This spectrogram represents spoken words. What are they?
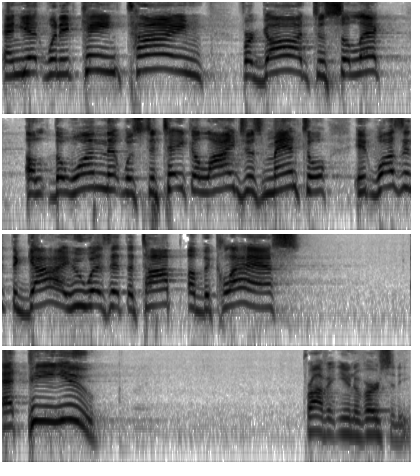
And yet when it came time for God to select the one that was to take Elijah's mantle, it wasn't the guy who was at the top of the class at PU, Prophet University.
